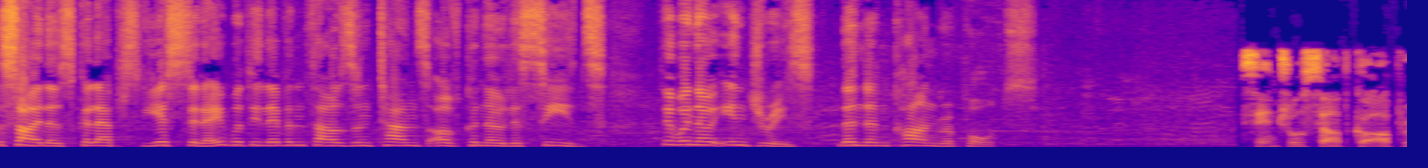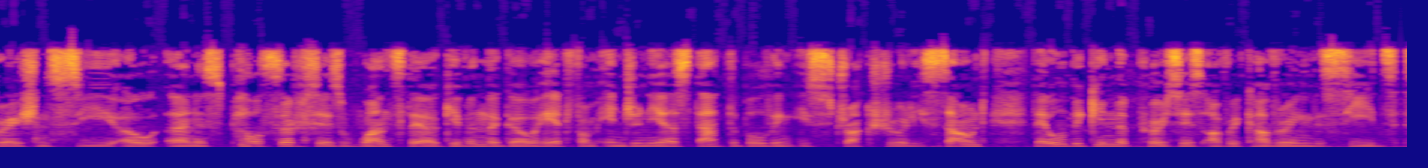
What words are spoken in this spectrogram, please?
The silos collapsed yesterday with 11,000 tons of canola seeds. There were no injuries, Lyndon Khan reports. Central South Cooperation CEO Ernest Pulser says once they are given the go ahead from engineers that the building is structurally sound, they will begin the process of recovering the seeds.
